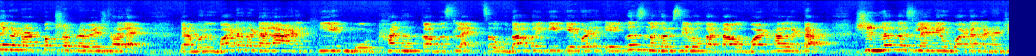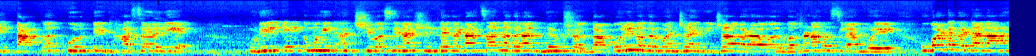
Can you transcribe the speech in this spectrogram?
शिवसेना गटात पक्ष प्रवेश झालाय. त्यामुळे उबाटा गटाला आणखी एक मोठा धक्का बसलाय. चौदा पैकी केवळ एकच नगरसेवक आता उबाठा गटात शिल्लक असल्याने उबाटा गटाची ताकद पुरती ढासळली आहे पुढील एक महिन्यात शिवसेना शिंदे गटाचा नगराध्यक्ष दापोली नगरपंचायतीच्या गडावर बसणार असल्यामुळे उबाट गटाला हा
